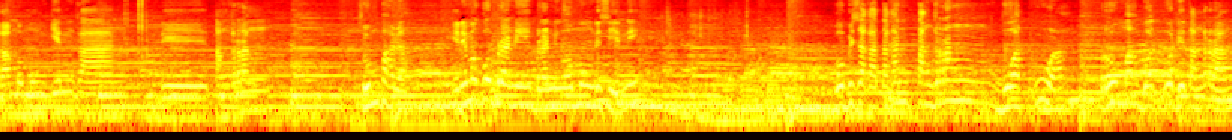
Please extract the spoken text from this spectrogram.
nggak memungkinkan. Di Tangerang sumpah dah. Ini mah gue berani berani ngomong di sini. Gue bisa katakan Tangerang buat gue rumah buat gue di Tangerang.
